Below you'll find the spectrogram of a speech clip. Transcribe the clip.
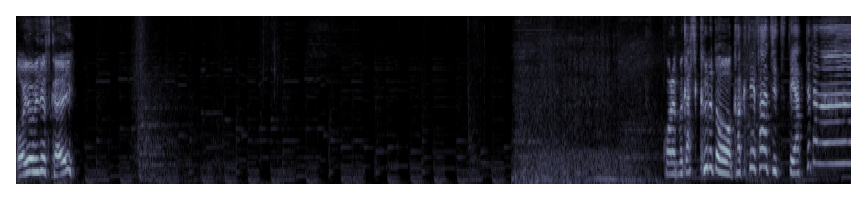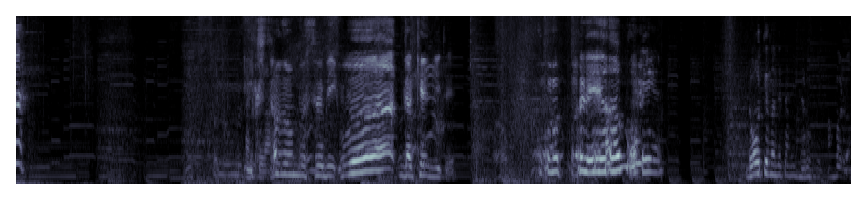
お呼びですかい？これ昔来ると確定サーチっつってやってたな戦の結び、うわーが剣にて。おっとねやばい。ローテのネタになるほど頑張るわ。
